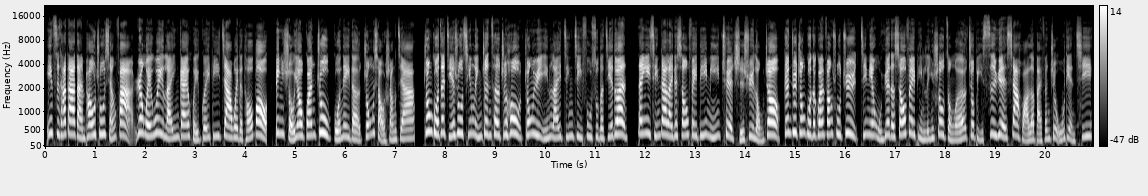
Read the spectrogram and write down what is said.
因此他大胆抛出想法，认为未来应该回归低价位的淘宝，并首要关注国内的中小商家。中国在结束清零政策之后，终于迎来经济复苏的阶段，但疫情带来的消费低迷却持续笼罩。根据中国的官方数据，今年五月的消费品零售总额就比四月下滑了百分之五点七。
